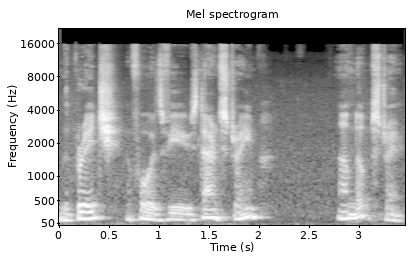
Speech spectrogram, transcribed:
The bridge affords views downstream and upstream.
